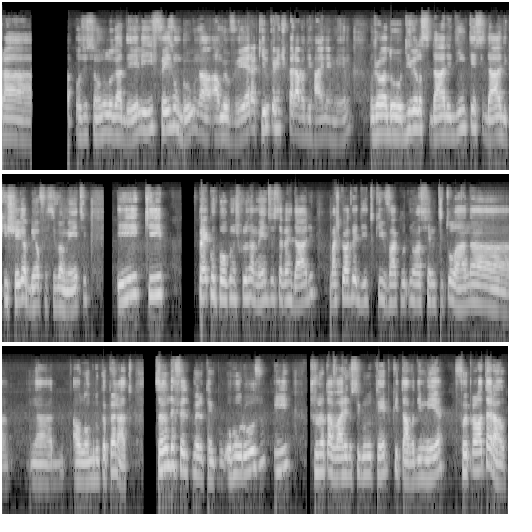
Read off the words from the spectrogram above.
a posição no lugar dele e fez um gol, ao meu ver. Era aquilo que a gente esperava de Rainer mesmo. Um jogador de velocidade, de intensidade, que chega bem ofensivamente e que peca um pouco nos cruzamentos, isso é verdade, mas que eu acredito que vai continuar sendo titular na, na, ao longo do campeonato. Sander fez o primeiro tempo horroroso e Júnior Tavares no segundo tempo, que estava de meia, foi para lateral,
